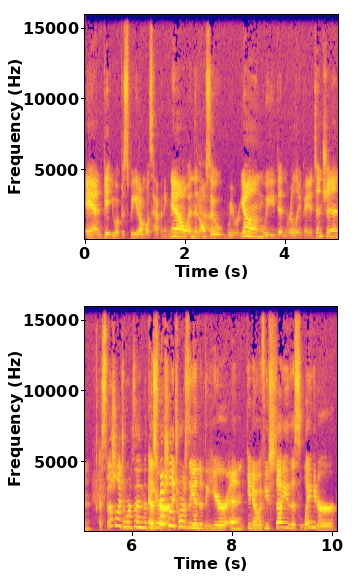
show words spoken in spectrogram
and get you up to speed on what's happening now and then Yeah. also we were young we didn't really pay attention especially towards the end of the especially year. towards the end of the year and you know if you study this later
